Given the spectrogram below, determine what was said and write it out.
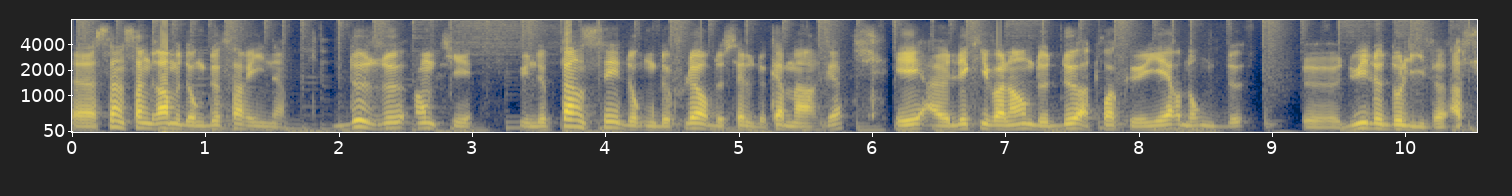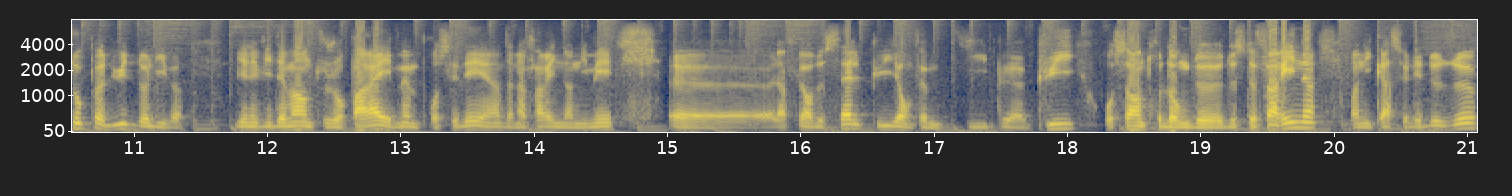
euh, 500 grammes donc de farine, deux œufs entiers, une pincée donc de fleurs de sel de Camargue et euh, l'équivalent de 2 à 3 cuillères donc euh, d'huile d'olive, à soupe d'huile d'olive. Bien évidemment, toujours pareil, même procédé, hein, dans la farine on y met euh, la fleur de sel, puis on fait un petit peu- puits au centre donc de, de cette farine, on y casse les deux œufs,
